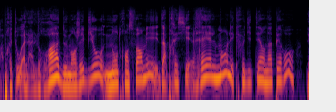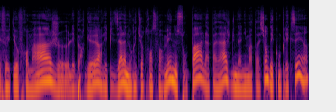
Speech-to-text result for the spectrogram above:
Après tout, elle a le droit de manger bio, non transformé, d'apprécier réellement les crudités en apéro. Les feuilletés au fromage, euh, les burgers, les pizzas, la nourriture transformée ne sont pas l'apanage d'une alimentation décomplexée. Hein.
